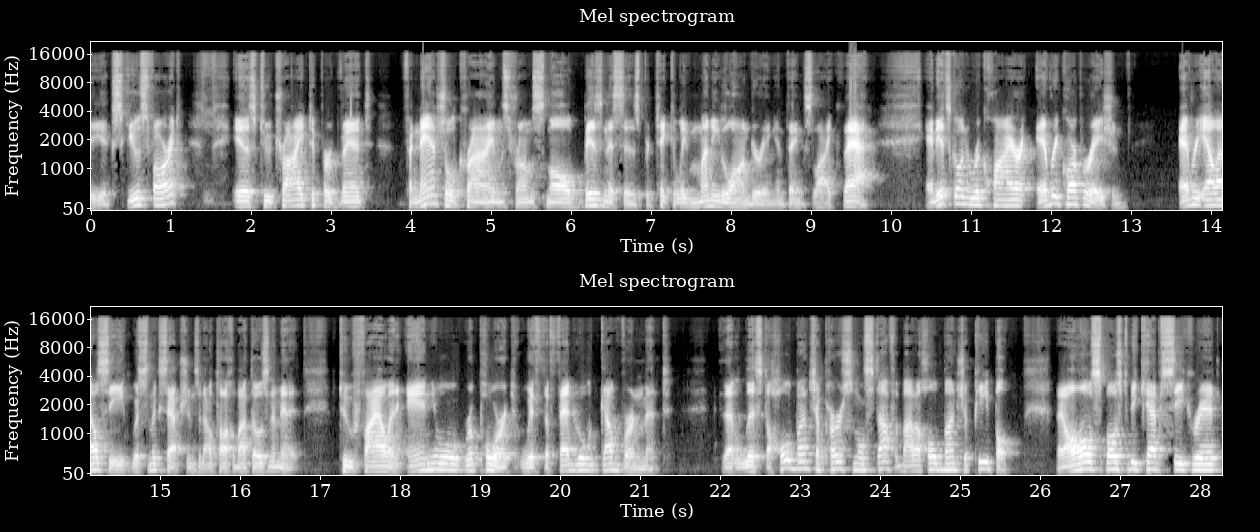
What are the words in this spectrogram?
the excuse for it is to try to prevent financial crimes from small businesses, particularly money laundering and things like that. And it's going to require every corporation, every LLC, with some exceptions, and I'll talk about those in a minute, to file an annual report with the federal government that lists a whole bunch of personal stuff about a whole bunch of people that all supposed to be kept secret.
